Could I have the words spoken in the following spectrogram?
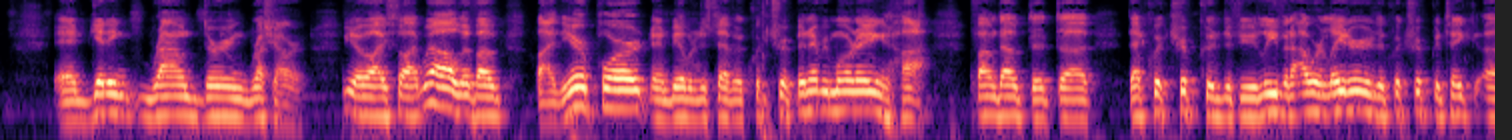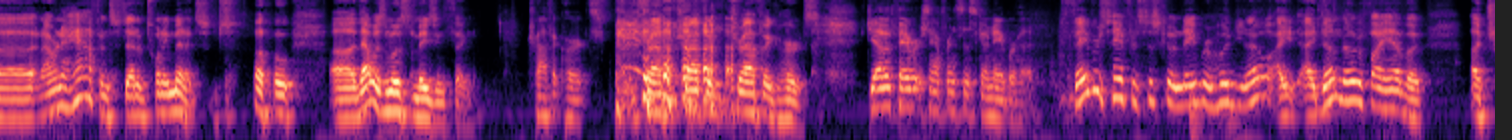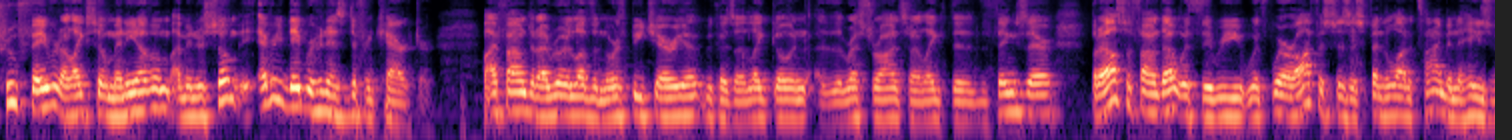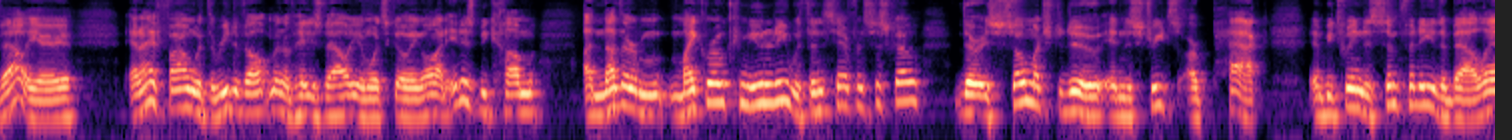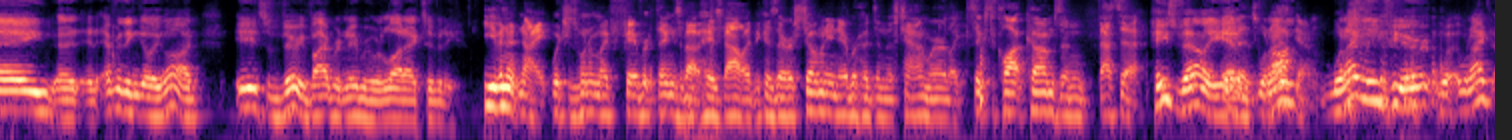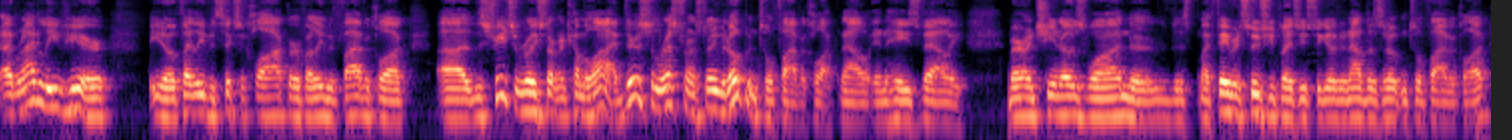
and getting round during rush hour. You know, I thought, well, I'll live out by the airport and be able to just have a quick trip in every morning. Ha! Found out that. Uh, that quick trip could, if you leave an hour later, the quick trip could take uh, an hour and a half instead of 20 minutes. So uh, that was the most amazing thing. Traffic hurts. Traffic, traffic, traffic hurts. Do you have a favorite San Francisco neighborhood? Favorite San Francisco neighborhood? You know, I, I don't know if I have a, a true favorite. I like so many of them. I mean, there's so every neighborhood has a different character. I found that I really love the North Beach area because I like going to the restaurants and I like the, the things there. But I also found out with the re, with where our office is, I spend a lot of time in the Hayes Valley area, and I found with the redevelopment of Hayes Valley and what's going on, it has become another micro community within San Francisco. There is so much to do, and the streets are packed. And between the symphony, the ballet, uh, and everything going on, it's a very vibrant neighborhood with a lot of activity even at night, which is one of my favorite things about Hayes Valley because there are so many neighborhoods in this town where like six o'clock comes and that's it. Hayes Valley, it is when rocking. I when I leave here, when I when I leave here, you know, if I leave at six o'clock or if I leave at five o'clock, uh, the streets are really starting to come alive. There's some restaurants don't even open until five o'clock now in Hayes Valley. Maraschino's one. Uh, this, my favorite sushi place I used to go to now doesn't open until five o'clock.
